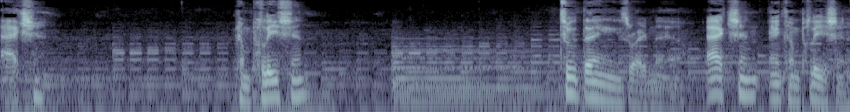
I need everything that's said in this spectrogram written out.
Action completion. Two things right now action and completion.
